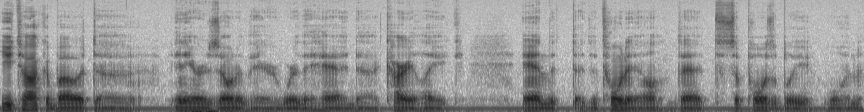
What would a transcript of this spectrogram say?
you talk about uh, in arizona there where they had uh, kari lake and the, the toenail that supposedly won,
